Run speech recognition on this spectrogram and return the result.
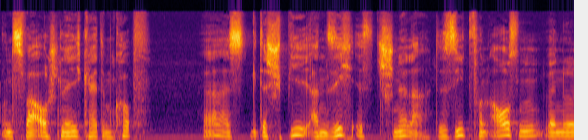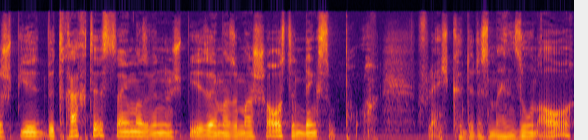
und zwar auch Schnelligkeit im Kopf. Ja, es, das Spiel an sich ist schneller. Das sieht von außen, wenn du das Spiel betrachtest, sagen wir mal so, wenn du ein Spiel, sagen wir mal so, mal schaust, dann denkst du, boah, vielleicht könnte das mein Sohn auch.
